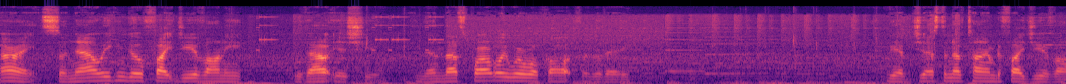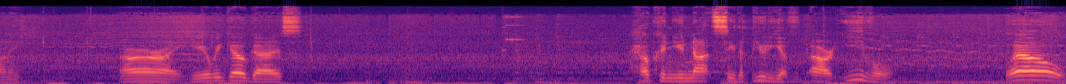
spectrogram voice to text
Alright, so now we can go fight Giovanni without issue. And then that's probably where we'll call it for the day. We have just enough time to fight Giovanni. Alright, here we go, guys. How can you not see the beauty of our evil? Well,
